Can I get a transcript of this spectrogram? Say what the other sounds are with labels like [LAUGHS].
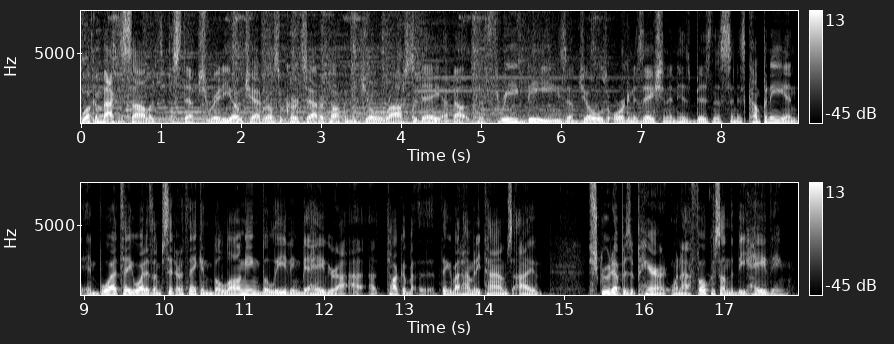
Welcome back to Solid Steps Radio. Chad Russell, Kurt Satter, talking to Joel Ross today about the three B's of Joel's organization and his business and his company. And, and boy, I tell you what, as I'm sitting there thinking, belonging, believing, behavior. I, I talk about think about how many times I've screwed up as a parent when I focus on the behaving,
